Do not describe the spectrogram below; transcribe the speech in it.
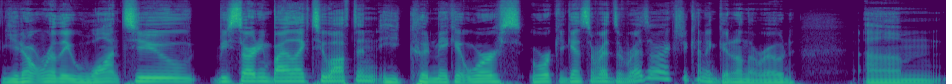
you don't really want to be starting Bielak too often. He could make it worse work against the Reds. The Reds are actually kind of good on the road. Um,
